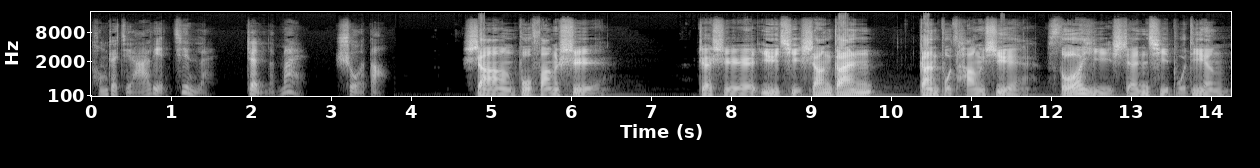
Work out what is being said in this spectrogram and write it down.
同着贾琏进来，诊了脉，说道：“尚不妨事。”这是郁气伤肝，肝不藏血，所以神气不定。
